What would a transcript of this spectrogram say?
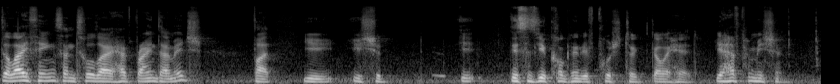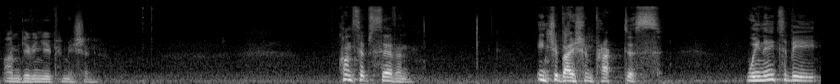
delay things until they have brain damage but you, you should, you, this is your cognitive push to go ahead. You have permission. I'm giving you permission. Concept seven, intubation practice. We need to be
